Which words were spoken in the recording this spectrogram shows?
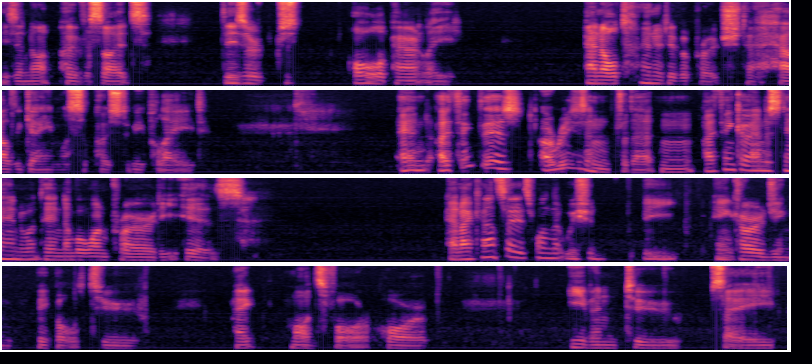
These are not oversights. These are just all apparently an alternative approach to how the game was supposed to be played. And I think there's a reason for that, and I think I understand what their number one priority is. And I can't say it's one that we should be encouraging people to make mods for, or even to, say,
